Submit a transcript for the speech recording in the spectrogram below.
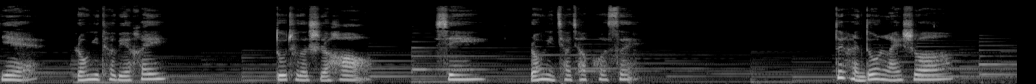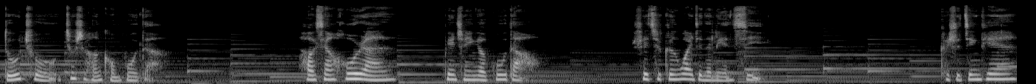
夜容易特别黑；独处的时候，心容易悄悄破碎。对很多人来说，独处就是很恐怖的，好像忽然变成一个孤岛，失去跟外界的联系。可是今天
